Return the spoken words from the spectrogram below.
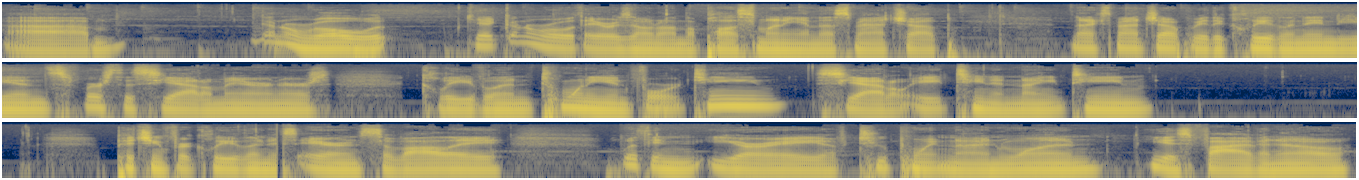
Um, gonna roll with yeah, gonna roll with Arizona on the plus money in this matchup. Next matchup, we have the Cleveland Indians versus the Seattle Mariners. Cleveland 20 and 14, Seattle 18 and 19. Pitching for Cleveland is Aaron Civale with an ERA of 2.91. He is 5 and 0.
